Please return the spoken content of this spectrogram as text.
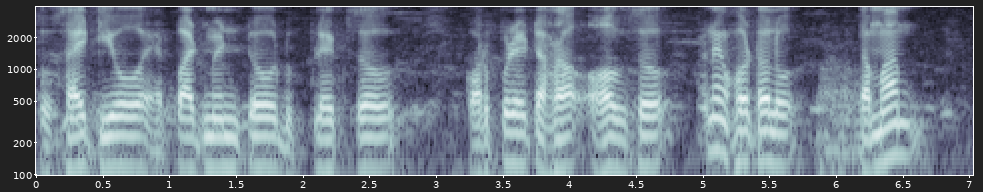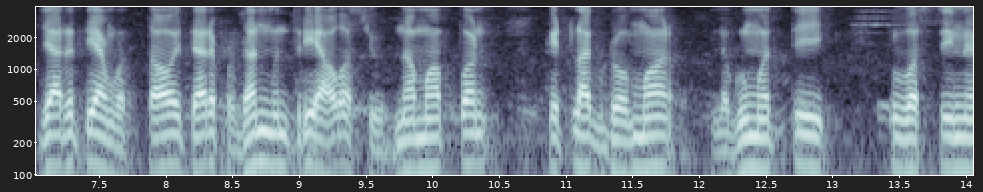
સોસાયટીઓ, એપાર્ટમેન્ટો, ડુપ્લેક્સો કોર્પોરેટ હાઉસો અને હોટલો તમામ જ્યારે ત્યાં વધતા હોય ત્યારે પ્રધાનમંત્રી આવાસ યોજનામાં પણ કેટલાક ડ્રોમાં લઘુમતી વસ્તીને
